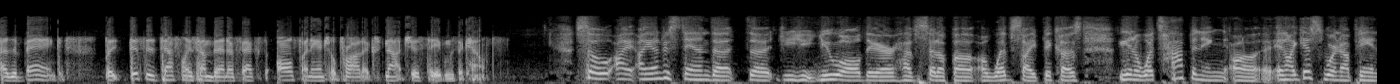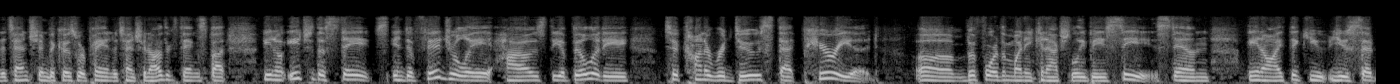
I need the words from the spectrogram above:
as a bank, but this is definitely something that affects all financial products, not just savings accounts. So I, I understand that you, you all there have set up a, a website because, you know, what's happening, uh, and I guess we're not paying attention because we're paying attention to other things, but, you know, each of the states individually has the ability to kind of reduce that period um, before the money can actually be seized. And you know, I think you, you said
